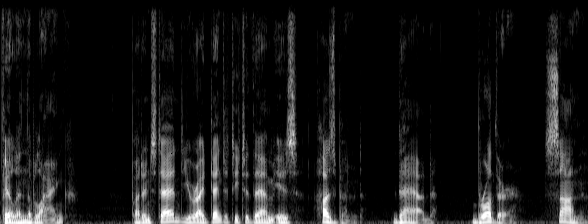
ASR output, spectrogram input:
fill in the blank. But instead, your identity to them is husband, dad, brother, son,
